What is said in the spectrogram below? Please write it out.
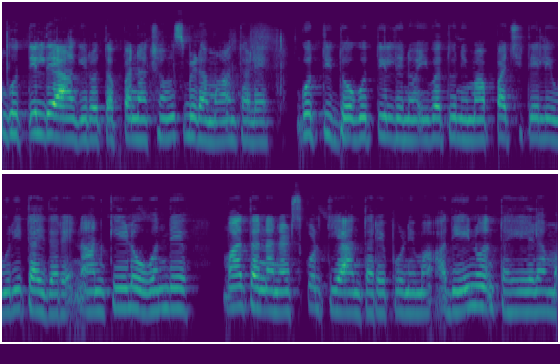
ಗೊತ್ತಿಲ್ಲದೆ ಆಗಿರೋ ತಪ್ಪನ್ನು ಕ್ಷಮಿಸ್ಬಿಡಮ್ಮ ಅಂತಾಳೆ. ಗೊತ್ತಿದ್ದೋ ಗೊತ್ತಿಲ್ಲದೇನೋ ಇವತ್ತು ನಿಮ್ಮ ಅಪ್ಪ ಚಿತೆಯಲ್ಲಿ ಉರಿತಾ ಇದ್ದಾರೆ. ನಾನು ಕೇಳೋ ಒಂದೇ ಮಾತನ್ನು ನಡೆಸ್ಕೊಡ್ತೀಯಾ ಅಂತಾರೆ ಪೂರ್ಣಿಮಾ. ಅದೇನು ಅಂತ ಹೇಳಮ್ಮ.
